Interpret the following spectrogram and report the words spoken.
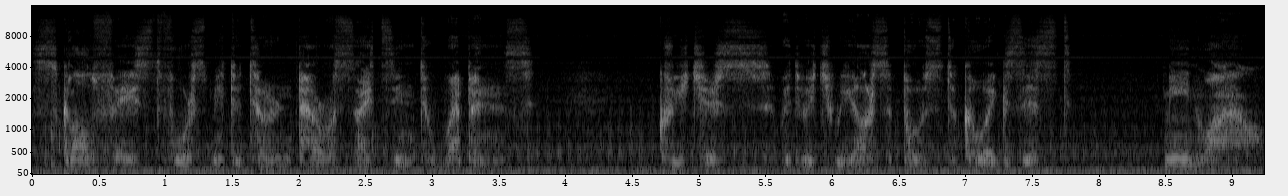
Skullfaced forced me to turn parasites into weapons. Creatures with which we are supposed to coexist. Meanwhile,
